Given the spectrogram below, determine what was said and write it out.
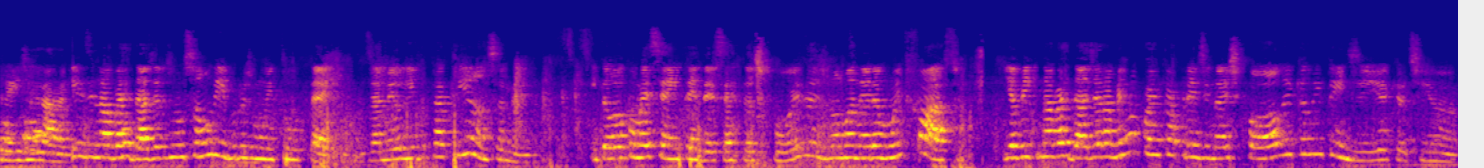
Três reais. E na verdade eles não são livros muito técnicos. É meu livro para criança mesmo. Então eu comecei a entender certas coisas de uma maneira muito fácil. E eu vi que na verdade era a mesma coisa que eu aprendi na escola e que eu não entendia, que eu tinha,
